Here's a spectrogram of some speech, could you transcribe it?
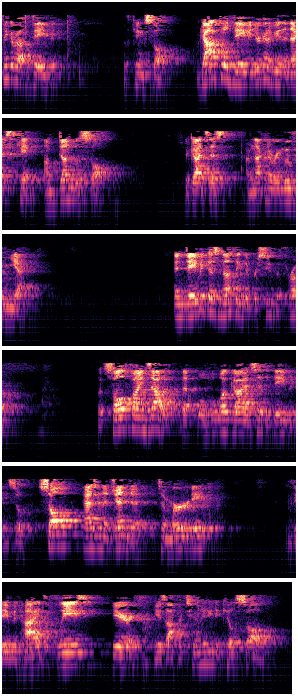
Think about David with King Saul. God told David, You're going to be the next king. I'm done with Saul. But God says, I'm not going to remove him yet. And David does nothing to pursue the throne. But Saul finds out that well, what God had said to David. And so Saul has an agenda to murder David. And David hides, he flees. Here, he has opportunity to kill Saul.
